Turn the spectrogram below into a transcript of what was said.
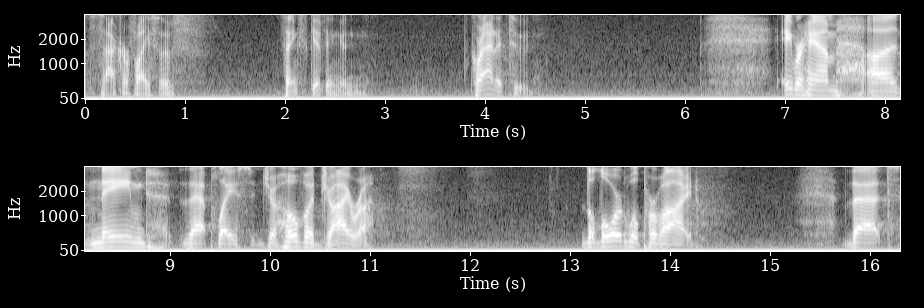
Sacrifice of thanksgiving and gratitude. Abraham uh, named that place Jehovah Jireh. The Lord will provide that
